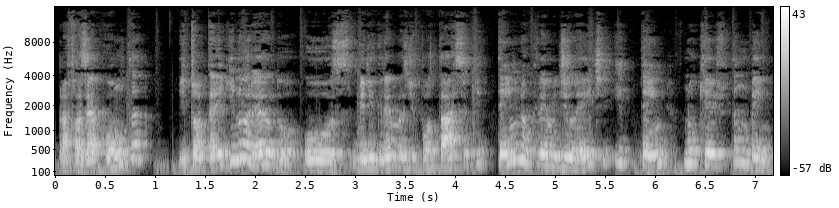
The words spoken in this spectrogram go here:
para fazer a conta. E tô até ignorando os miligramas de potássio que tem no creme de leite e tem no queijo também.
